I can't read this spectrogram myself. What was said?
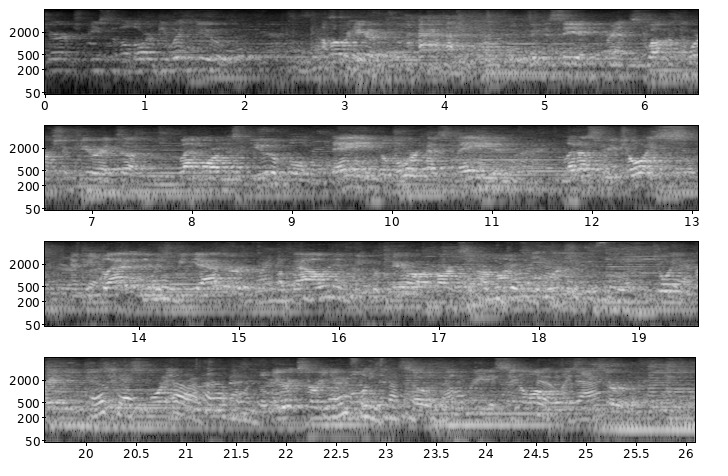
Church, peace of the Lord be with you. I'm over here. Good to see you, friends. Welcome to worship here at uh, Glen Moore on this beautiful day the Lord has made. And let us rejoice and be glad in it as we gather about and we prepare our hearts and our minds for worship. Enjoy the great music okay. this morning. Oh, the lyrics are in your bulletin, so feel free to sing along with us.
